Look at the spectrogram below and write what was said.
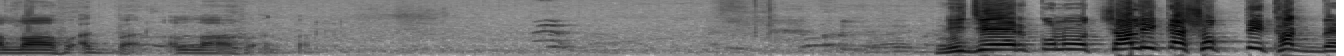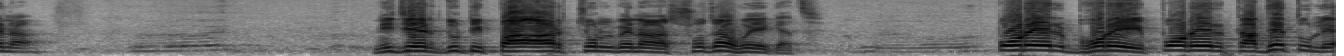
আল্লাহ আকবর আল্লাহ আকবর। নিজের কোনো চালিকা শক্তি থাকবে না। নিজের দুটি পা আর চলবে না, সোজা হয়ে গেছে। পরের ভরে, পরের কাঁধে তুলে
